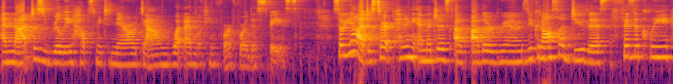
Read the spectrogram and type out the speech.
and that just really helps me to narrow down what I'm looking for for this space. So yeah, just start pinning images of other rooms. You can also do this physically.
